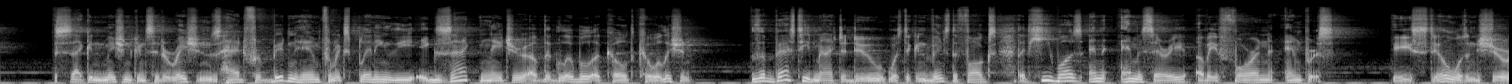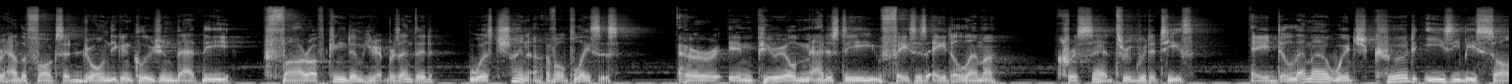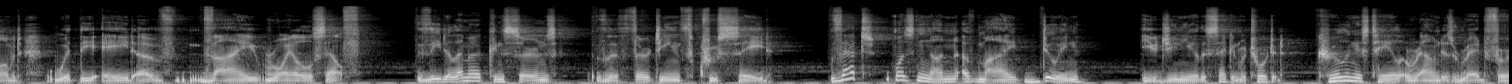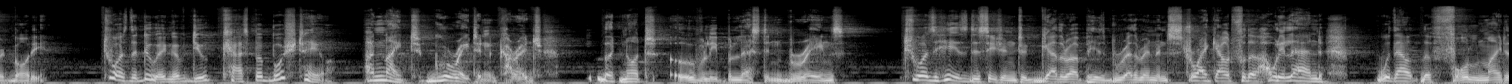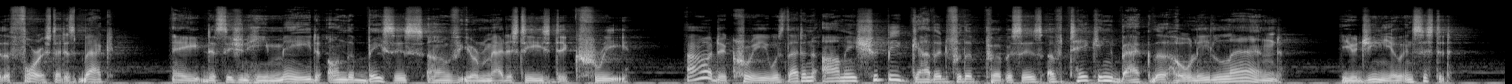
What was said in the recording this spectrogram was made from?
Second mission considerations had forbidden him from explaining the exact nature of the global occult coalition. The best he'd managed to do was to convince the Fox that he was an emissary of a foreign empress. He still wasn't sure how the Fox had drawn the conclusion that the far off kingdom he represented was China, of all places. Her Imperial Majesty faces a dilemma, Chris said through gritted teeth a dilemma which could easily be solved with the aid of thy royal self. The dilemma concerns the 13th Crusade. That was none of my doing, Eugenio II retorted, curling his tail around his red furred body. "'Twas the doing of Duke Caspar Bushtail, a knight great in courage, but not overly blessed in brains. 'Twas his decision to gather up his brethren and strike out for the Holy Land without the full might of the forest at his back, a decision he made on the basis of Your Majesty's decree. Our decree was that an army should be gathered for the purposes of taking back the Holy Land. Eugenio insisted.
